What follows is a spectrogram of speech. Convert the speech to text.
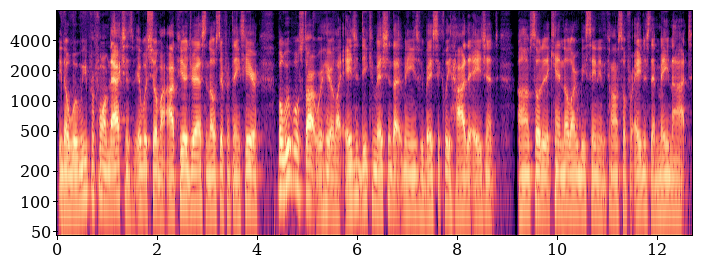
you know, when we performed actions, it would show my IP address and those different things here. But we will start with here, like agent decommission. That means we basically hide the agent um, so that it can no longer be seen in the console for agents that may not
